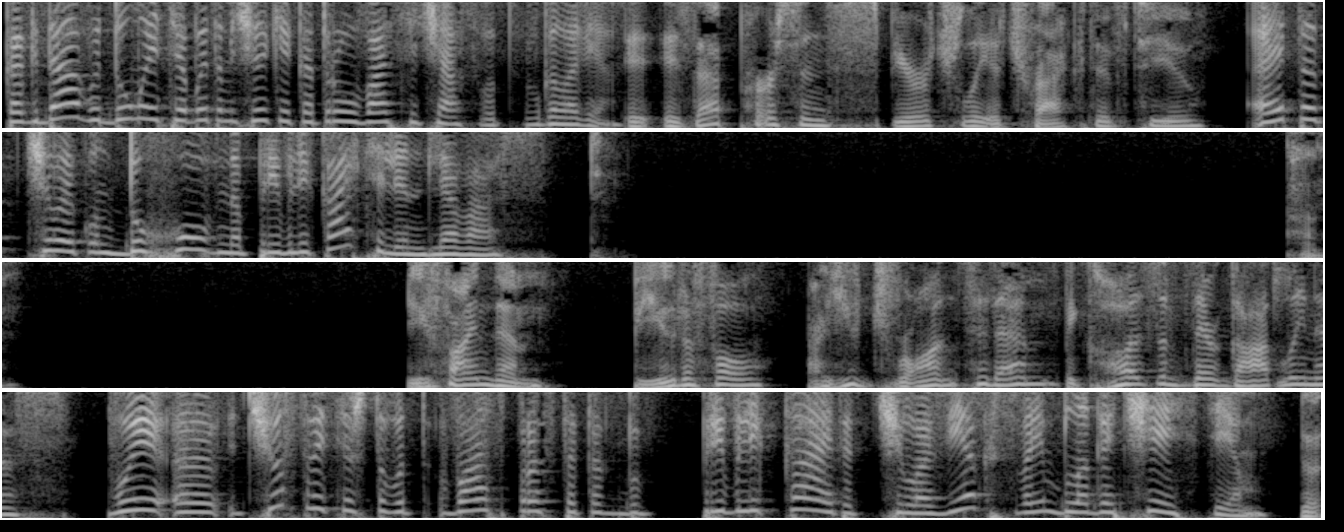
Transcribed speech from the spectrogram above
Когда вы думаете об этом человеке, который у вас сейчас вот в голове, is that person spiritually attractive to you? этот человек, он духовно привлекателен для вас? Do you find them beautiful? Are you drawn to them because of their godliness? Вы э, чувствуете, что вот вас просто как бы привлекает этот человек своим благочестием? D-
